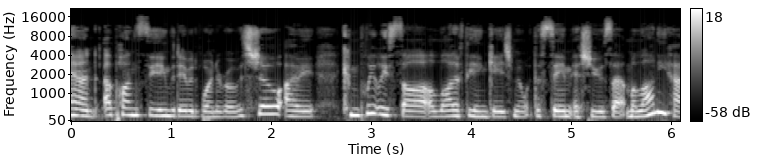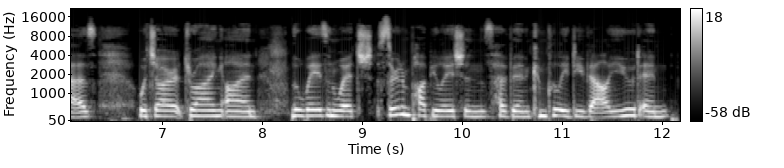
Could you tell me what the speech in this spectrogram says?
And upon seeing the David Wojnarowicz show, I completely saw a lot of the engagement with the same issues that Malani has, which are drawing on the ways in which certain populations have been completely devalued and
